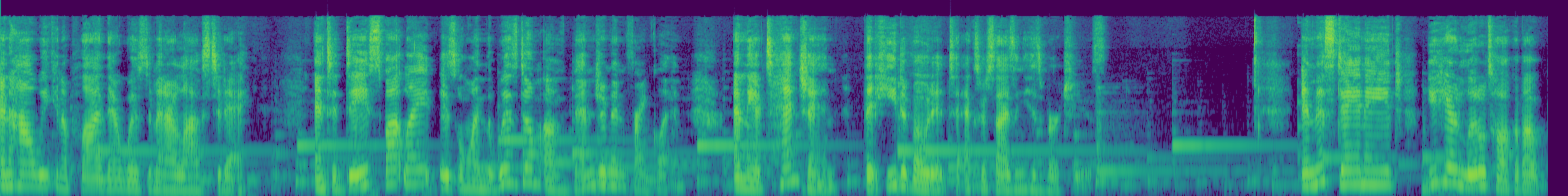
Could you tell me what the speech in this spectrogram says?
and how we can apply their wisdom in our lives today. And today's spotlight is on the wisdom of Benjamin Franklin and the attention that he devoted to exercising his virtues. In this day and age, you hear little talk about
